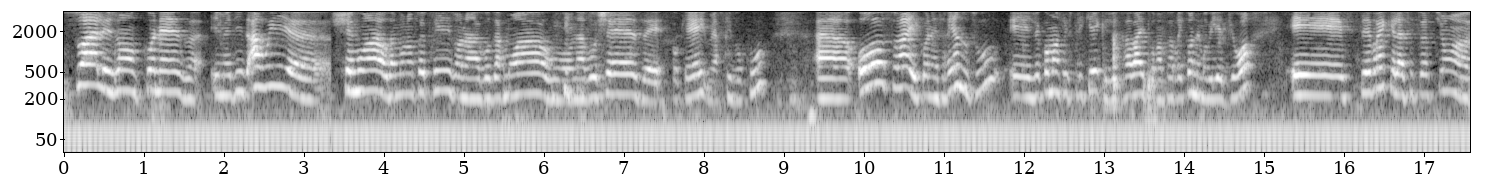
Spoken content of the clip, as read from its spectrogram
Soit les gens connaissent et me disent Ah oui, euh, chez moi ou dans mon entreprise, on a vos armoires ou on a vos chaises, et ok, merci beaucoup. Euh, ou soit ils connaissent rien du tout et je commence à expliquer que je travaille pour un fabricant de mobilier de bureau. Et c'est vrai que la situation euh,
